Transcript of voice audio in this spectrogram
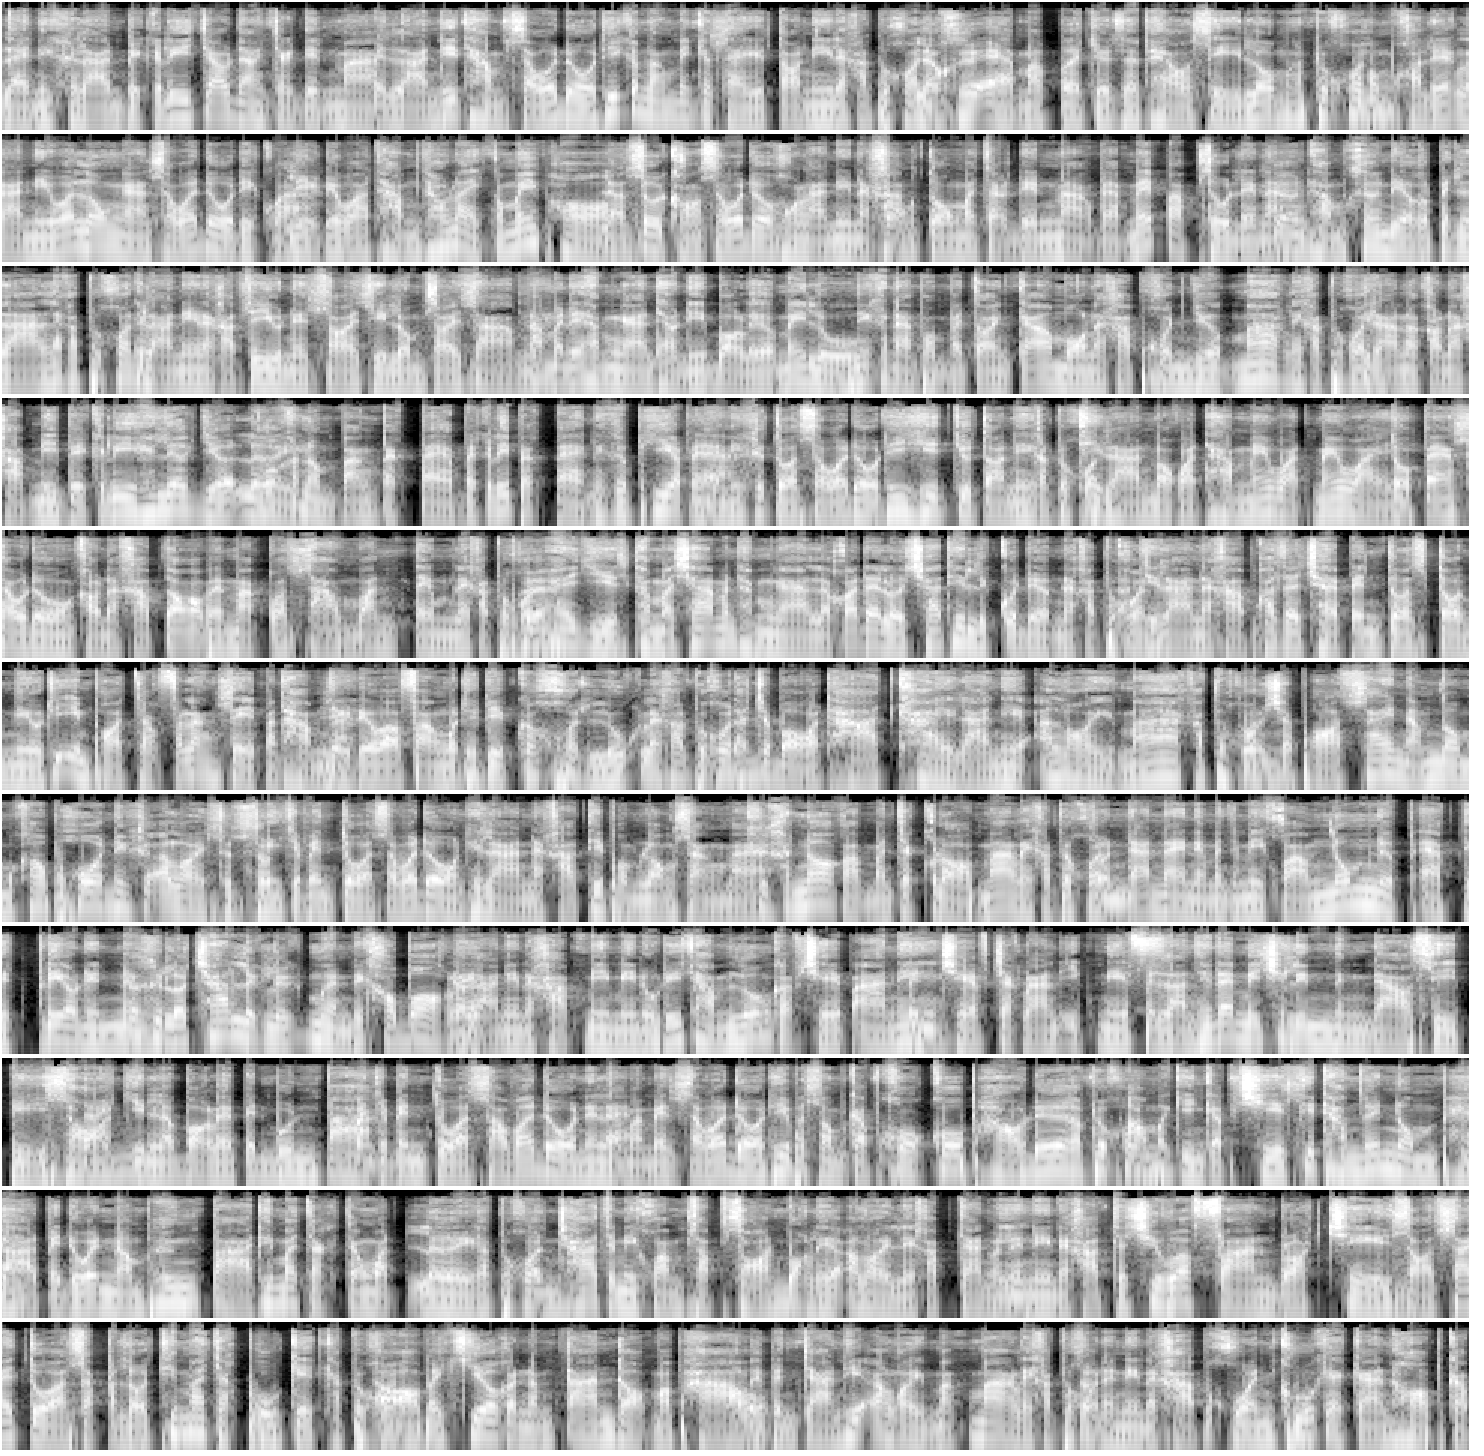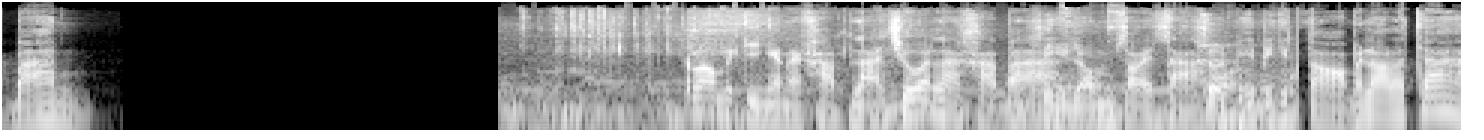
และนี่คือร้านเบเกอรี่เจ้าดังจากเดนมาร์กเป็นร้านที่ทำซาวโดที่กำลังเป็นกระแสอยู่ตอนนี้แหละครับทุกคนแล้วคือแอบมาเปิดอยู่แถวๆสีลมครับทุกคนผมขอเรียกร้านนี้ว่าโรงงานซาวโดดีกว่าเรียกได้ว่าทำเท่าไหร่ก็ไม่พอ แล้วสูตรของซาวโดของร้านนี้นะครับส่งตรงมาจากเดนมาร์กแบบไม่ปรับสูตรเลยนะเครื่องทำเครื่องเดียวก็เป็นร้านแล้วครับทุกคนร้านนี้นะครับจะอยู่ในซอยสีลมซอย3ถ้าไม่ได้ทำงานแถวนี้บอกเลยว่าไม่รู้นี่ขนาดผมไปตอน9โมงนะครับคนเยอะมากเลยครับทุกคนที่ร้านของเขานะครับมีเบเกอรี่ให้เลือกเยอะเลยพวกขนมปังแปลกๆเบเกอรี่แปลกๆนี่คือเพียบเลยนะนี่คือตัวซาวโดที่ฮิตอยู่ตอนนี้ครับทุกคนที่ร้านบอกว่าทำไม่หวัดไม่ไหวตัวแป้งซาวโดของเขานะครับต้องเอาไปหมักกว่า 3 วันเต็มเลยครับทุกคนเพื่อให้ยีสต์ธรรมชาติมันทำงาน แล้วก็ได้รสชาติที่ลึกกว่าเดิมนะครับทุกคนที่ร้านนะครับเขาจะใช้เป็นตัวสโตนมิลที่อิมพอร์ตจากฝรั่งเศสมาทำเรียกได้ว่าฟังวัตถุดิบก็ขนลุกเลยครับทุกคนแล้วจะบอกว่าทาร์ตไข่ร้านนี้อร่อยมากครับทุกคนโดยเฉพาะไส้น้ำนมข้าวโพดนี่คืออร่อยสุดๆนี่จะเป็นตัวซาวโดที่ร้านนะครับที่ผมลองสั่งมาคือข้างนอกอะมันจะกรอบมากเลยครับทุกคนส่วนด้านในเนี่ยมันจะมีความนุ่มหนึบแอบติดเปรี้ยวนิดนึงก็คือรสชาติลึกๆเหมือนที่เขาบอกเลยร้านนี้นะครับมีเมนูที่ทำร่วมกับเชฟอาร์นี่เป็นเชฟจากร้านอีกนิฟเป็นร้านที่ได้มิชลินหนึ่งดาวสี่ปีซ้อนได้กินแล้วบอกเลยเป็นบุญปากมันจะเป็นตัวซาวโดนี่แหละมันเป็นซาวโดที่ผสมกับโคโค่พาวเดอร์ครับทุกคนเอามากินกับชีสที่ทำด้วยนมแพะราดไปด้วยน้ำผึ้งป่าที่มาจากจังหวัดเลยครับทุกคนรสชาติจะมีความซับซ้อนบอกเลยอร่อยเลยครับจานนี้นี้นะครับจะชื่อว่าฟรานบล็อกเชนที่สอดไส้ตัวสับปะรดที่มาจากภูเก็ตครับทุกคนเอาไปเคี่ยวกับน้ำตาลดอกมะพร้าวเลยเป็นจานที่อร่อยมากๆเลยครับทุกคนอันนี้นะครับควรคู่แก่การหอบกลับบ้านก็ลองไปกินกันนะครับ ร้านชื่อว่าราคาบ้าสีลมซอยสามส่วนพี่ไปกินต่อไม่รอแล้วจ้า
